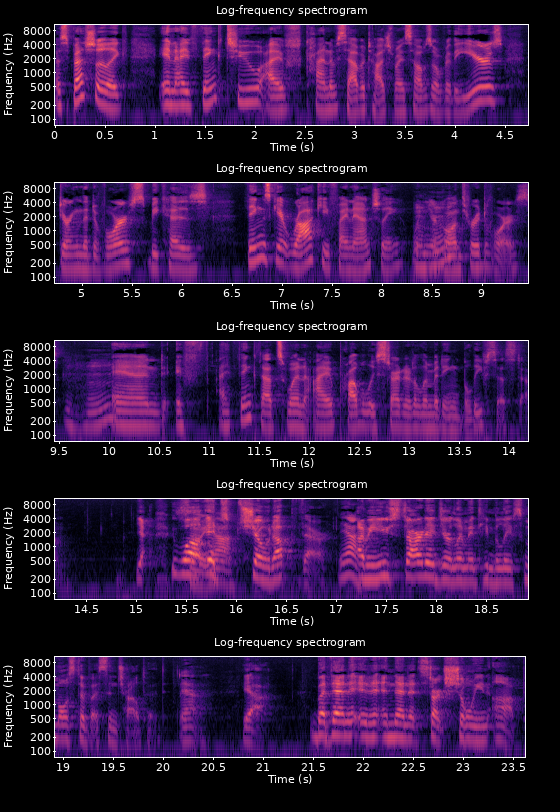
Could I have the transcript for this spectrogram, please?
Especially like and i think too i've kind of sabotaged myself over the years during the divorce because things get rocky financially when Mm-hmm. you're going through a divorce and if i think that's when i probably started a limiting belief system Yeah. Well, So, yeah. it showed up there. Yeah. I mean, you started your limiting beliefs, most of us in childhood. yeah Yeah. But then, it, and then it starts showing up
